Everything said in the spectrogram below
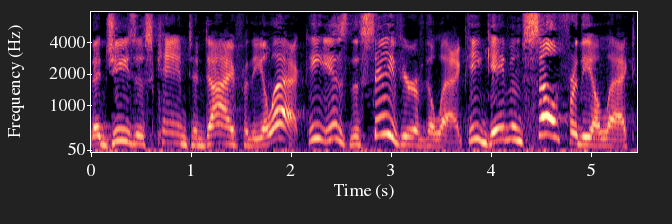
that Jesus came to die for the elect. He is the Savior of the elect. He gave Himself for the elect.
